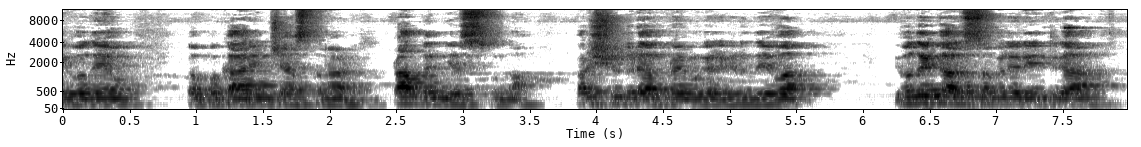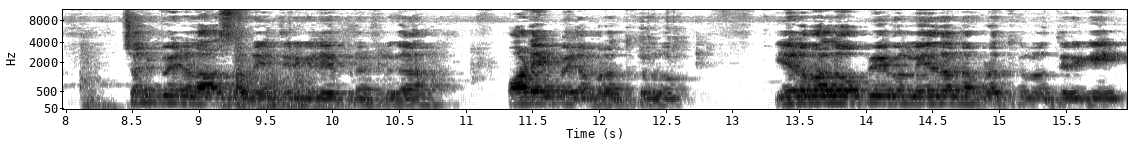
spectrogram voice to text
ఈ ఉదయం గొప్ప కార్యం చేస్తున్నాడు. ప్రార్థన చేసుకుందాం. పరిశుద్ధుడా ప్రేమ కలిగిన దేవ ఈ ఉదయకాల సమయ రీతిగా చనిపోయిన లాజర్ని తిరిగి లేపినట్లుగా పాడైపోయిన బ్రతుకులను వీళ్ళ వల్ల ఉపయోగం లేదన్న బ్రతుకులను తిరిగి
